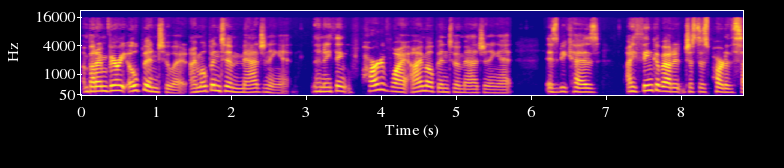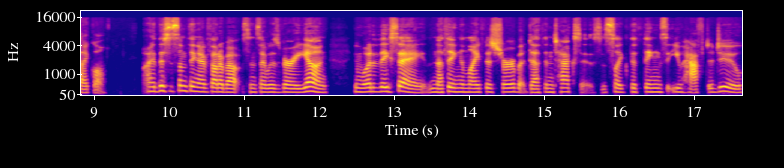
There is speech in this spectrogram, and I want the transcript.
But I'm very open to it. I'm open to imagining it. And I think part of why I'm open to imagining it is because I think about it just as part of the cycle. I, this is something I've thought about since I was very young. And what did they say? Nothing in life is sure but death and taxes. It's like the things that you have to do.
